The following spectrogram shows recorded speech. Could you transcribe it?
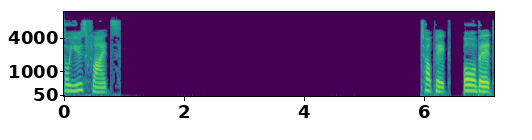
Soyuz flights. Topic: Orbit.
